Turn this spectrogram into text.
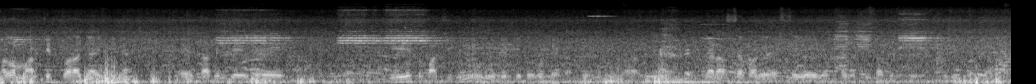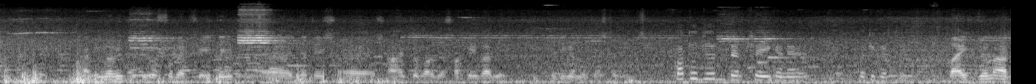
ভালো মার্কেট করা যায় কিনা। তাদেরকে দিয়ে তো বাকিগুলো নিজেদেরকে দেবো দেখা যারা রাস্তা পারে ব্যবসা করছে তাদেরকে স্বাধীনভাবে ক্ষতিগ্রস্ত ব্যবসায়ীদের যাতে সাহায্য করা যায় সরকারিভাবে সেদিকে আমরা চেষ্টা করছি। কতজন ব্যবসায়ী এখানে ক্ষতিগ্রস্ত? বাইশ জন আর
